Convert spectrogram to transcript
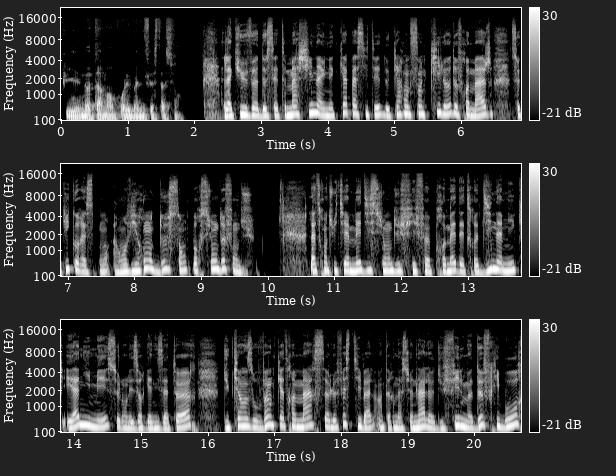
puis notamment pour les manifestations. La cuve de cette machine a une capacité de 45 kg de fromage, ce qui correspond à environ 200 portions de fondue. La 38e édition du FIF promet d'être dynamique et animée selon les organisateurs. Du 15 au 24 mars, le Festival international du film de Fribourg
